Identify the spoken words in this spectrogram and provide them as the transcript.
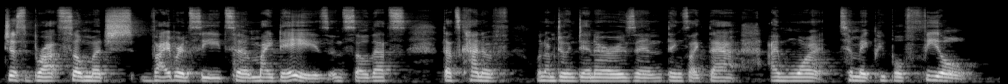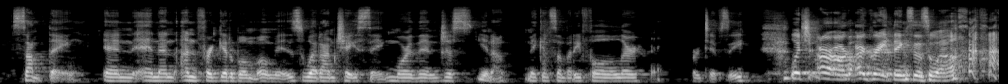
just brought so much vibrancy to my days. And so that's, that's kind of when I'm doing dinners and things like that. I want to make people feel something and and an unforgettable moment is what I'm chasing more than just you know making somebody full or or tipsy, which are are, are great things as well.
